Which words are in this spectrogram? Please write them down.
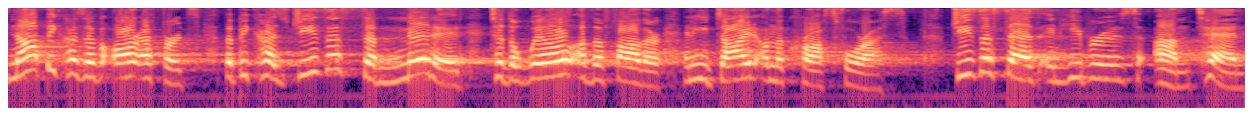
not because of our efforts, but because Jesus submitted to the will of the Father and he died on the cross for us. Jesus says in Hebrews um, 10,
